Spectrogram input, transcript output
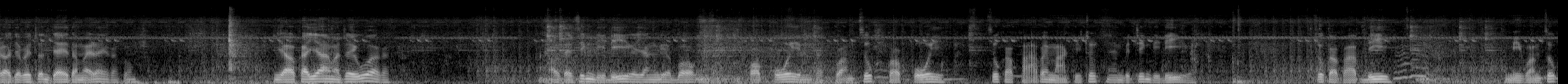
เราจะไปสนใจทำไมไรครับผมอยาวกายามาใจวัวครับเอาแต่สิ่งดีๆก็ยังเดียวบอกกอบปุ้ยนะครับความสุขกอบปุ้ยสุขภาพไปมากที่สุดนั่นเป็นสิ่งดีๆครับสุขภาพดี มีความสุข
